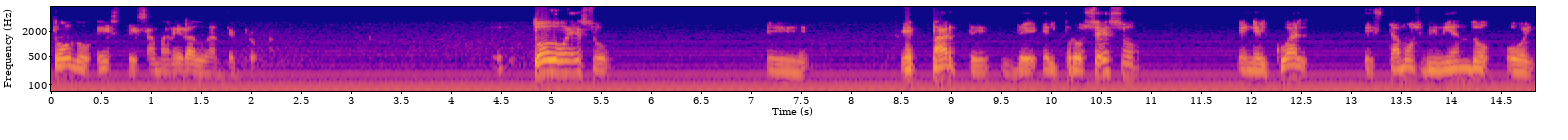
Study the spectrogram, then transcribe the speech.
todo es de esa manera durante el programa. Todo eso eh, es parte del proceso en el cual estamos viviendo hoy.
